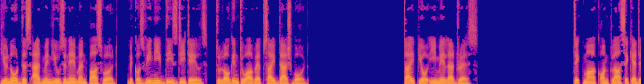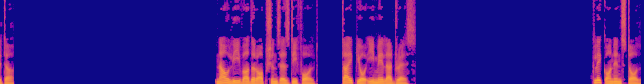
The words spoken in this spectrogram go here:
you note this admin username and password because we need these details to log into our website dashboard. Type your email address. Tick mark on Classic Editor. Now leave other options as default. Type your email address. Click on Install.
